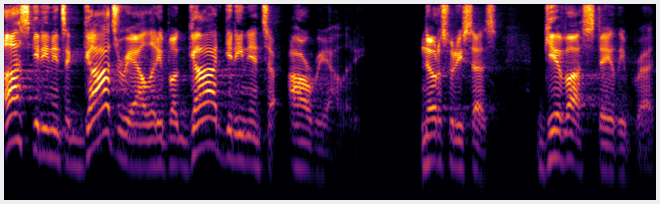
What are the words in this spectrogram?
us getting into God's reality, but God getting into our reality. Notice what he says Give us daily bread,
